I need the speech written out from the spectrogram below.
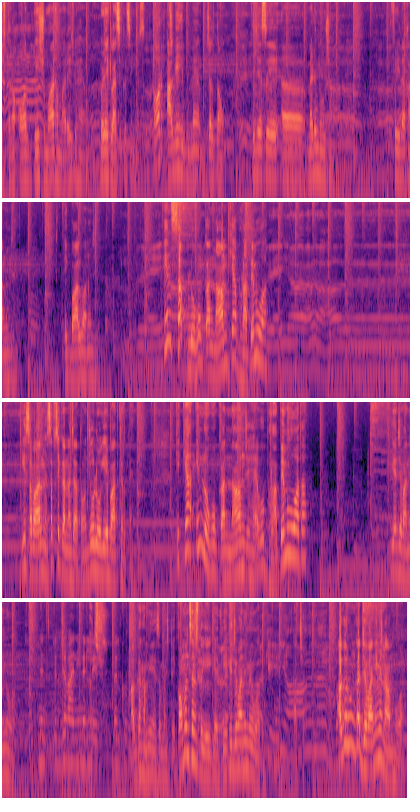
इस तरह और बेशुमार हमारे जो हैं, बड़े क्लासिकल सिंगर्स और आगे ही मैं चलता हूँ कि जैसे मैडम नूर शाह, फरीदा खानम जी, इकबाल बानो जी। इन सब लोगों का नाम क्या बुढ़ापे में हुआ? ये सवाल मैं सबसे करना चाहता हूँ, जो लोग ये बात करते हैं, कि क्या इन लोगों का नाम जो है, वो बुढ़ापे में हुआ था? या जवानी में हुआ? जवानी मिडिल एज बिल्कुल। अगर हम ये समझते हैं कॉमन सेंस तो यही कहती है कि जवानी में हुआ था। अच्छा। अगर उनका जवानी में नाम हुआ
